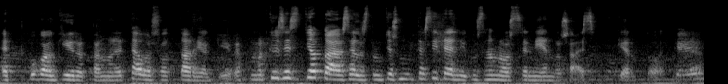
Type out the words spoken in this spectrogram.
että kuka on kirjoittanut, että tämä voisi olla Tarjan kirjoittama. Kyllä se sitten jotain sellaista, mutta jos minun pitäisi itse niin sanoa sen, niin en osaisi kertoa. Okay.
